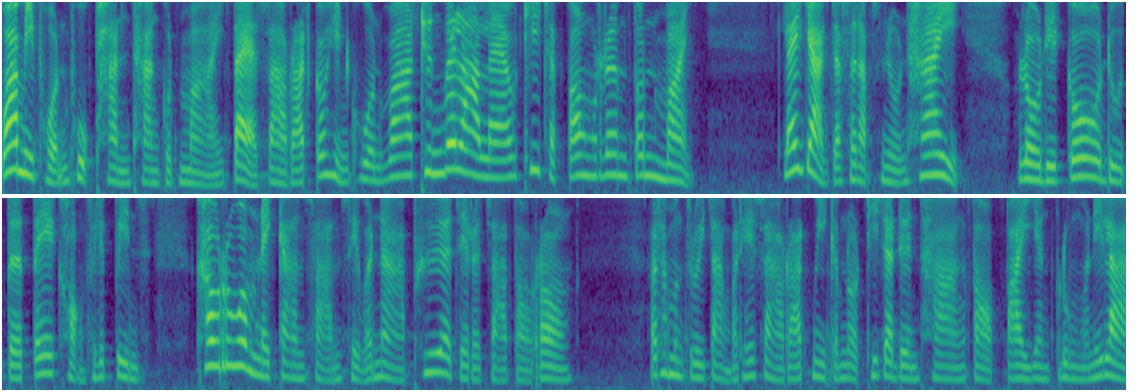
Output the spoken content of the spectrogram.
ว่ามีผลผูกพันทางกฎหมาย แต่สหรัฐก็เห็นควรว่าถึงเวลาแล้วที่จะต้องเริ่มต้นใหม่ และอยากจะสนับสนุนให้โรดริโกดูเตอร์เต้ของฟิลิปปินส์เข้าร่วมในการสานเสวนาเพื่อเจรจาต่อรอง รัฐมนตรีต่างประเทศสหรัฐมีกำหนดที่จะเดินทางต่อไปยังกรุงมะนิลา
